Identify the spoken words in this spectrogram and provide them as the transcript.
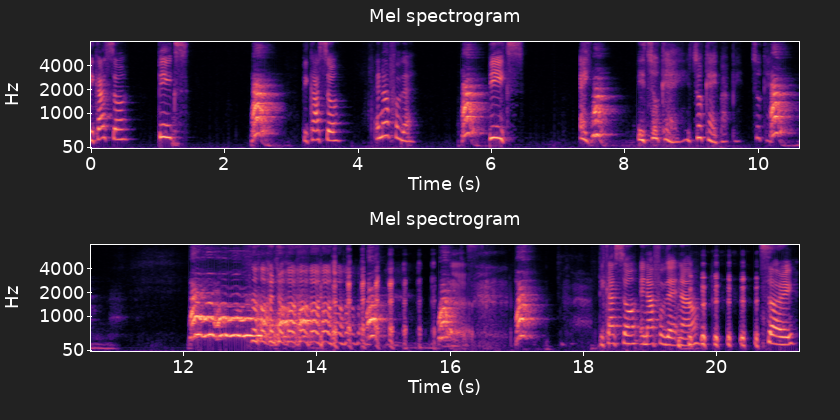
picasso pigs picasso enough of that pigs hey it's okay it's okay puppy it's okay. Oh no picasso enough of that now sorry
